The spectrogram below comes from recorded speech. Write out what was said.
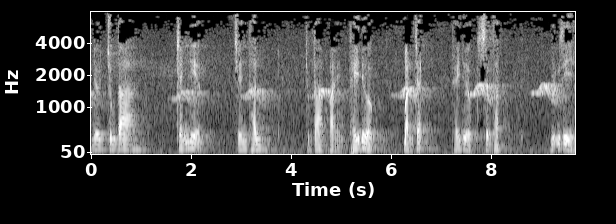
Nếu chúng ta tránh niệm trên thân, chúng ta phải thấy được bản chất, thấy được sự thật, những gì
